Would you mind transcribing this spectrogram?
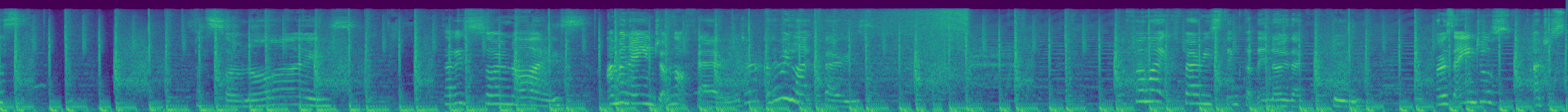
want to. That's so nice. That is so nice. I'm an angel. I'm not a fairy. I don't, I don't really like fairies. I feel like fairies think that they know they're cool, whereas angels are just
